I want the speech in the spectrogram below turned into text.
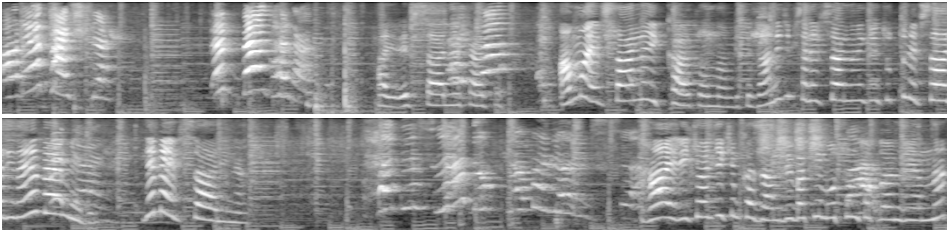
Oraya kaçtı. Ve ben kazandım. Hayır Efsaline karşı. Ama Efsane ilk kartondan bitirdi. Anneciğim sen Efsane'ninkini tuttun Efsaline'ye vermedin. Değil mi Efsaline? Hayır ilk önce kim kazandı? Bir bakayım oturun toplarınızın yanına.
